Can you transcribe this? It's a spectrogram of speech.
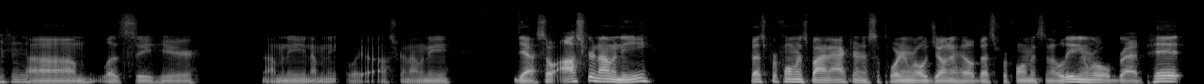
Mhm. Um, let's see here. Nominee, nominee, wait, Oscar nominee. Yeah, so Oscar nominee, best performance by an actor in a supporting role, Jonah Hill. Best performance in a leading role, Brad Pitt.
